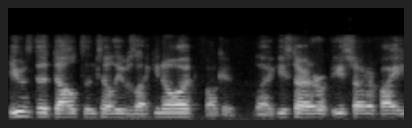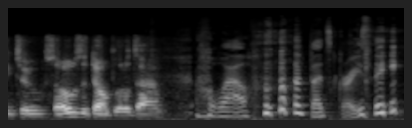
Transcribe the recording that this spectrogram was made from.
he was the adult until he was like, you know what, fuck it. Like he started he started fighting too, so it was a dope little time. Oh wow, that's crazy.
